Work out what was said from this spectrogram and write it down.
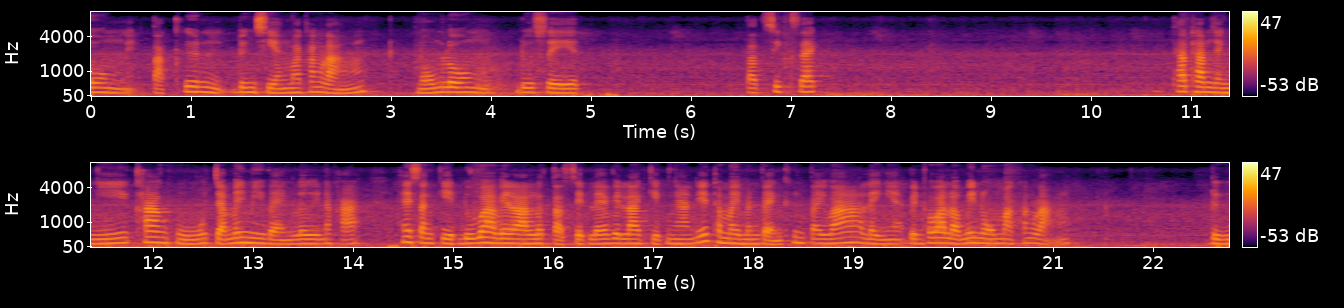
ลงตักขึ้น ดึงเฉียงมาข้างหลัง โน้มลง ดูเศษ ตัดซิกแซก ถ้าทำอย่างนี้ข้างหูจะไม่มีแหว่งเลยนะคะ ให้สังเกตดูว่าเวลาเราตัดเสร็จแล้วเวลาเก็บงาน เอ๊ะทำไมมันแหว่งขึ้นไปว่าอะไรเงี้ย เป็นเพราะว่าเราไม่โน้มมาข้างหลัง หรือ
